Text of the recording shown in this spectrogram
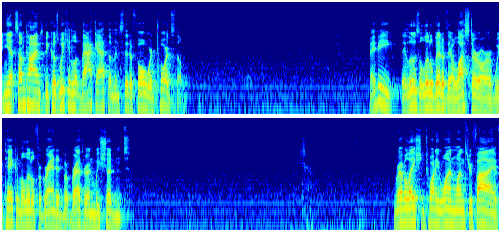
And yet, sometimes because we can look back at them instead of forward towards them, maybe they lose a little bit of their luster or we take them a little for granted, but brethren, we shouldn't. In Revelation 21 1 through 5,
